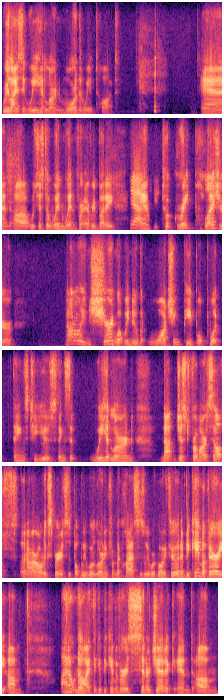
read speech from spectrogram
realizing we had learned more than we had taught and uh, was just a win-win for everybody. Yeah. And we took great pleasure not only in sharing what we knew, but watching people put things to use, things that we had learned not just from ourselves and our own experiences, but we were learning from the classes we were going through. And it became a very, um, I don't know, I think it became a very synergetic and um,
